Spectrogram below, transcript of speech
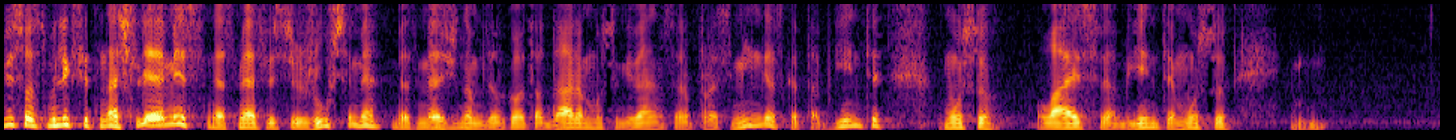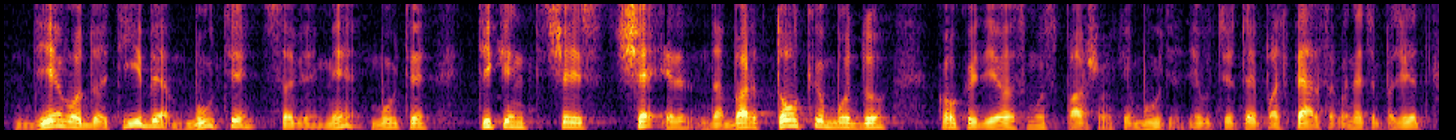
Visos liksit našlėmis, nes mes visi žūsime, bet mes žinom, dėl ko tą darom, mūsų gyvenimas yra prasmingas, kad apginti mūsų laisvę, apginti mūsų Dievo duotybė būti savimi, būti tikinčiais čia ir dabar tokiu būdu, kokiu Dievas mus pašaukė būti. Jau čia taip paspersako, ne čia pažiūrėti,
